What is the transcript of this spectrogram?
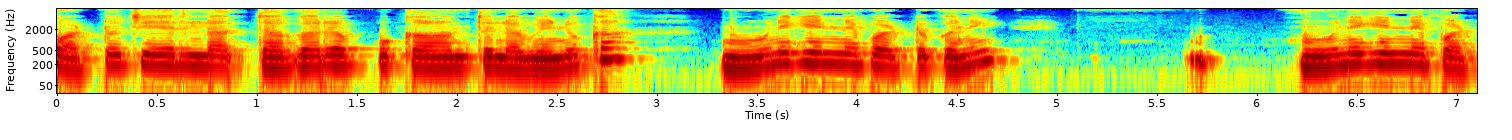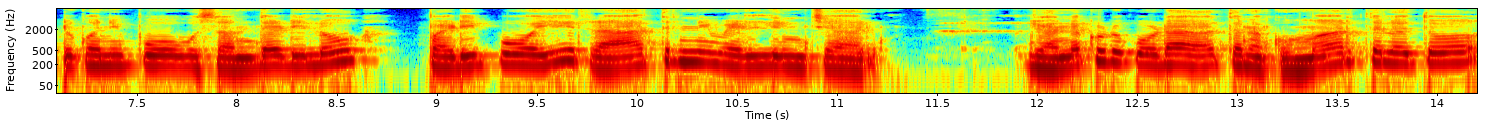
పట్టుచీరల తగరపు కాంతుల వెనుక నూనె గిన్నె పట్టుకొని నూనెగిన్నె పట్టుకొని పోవు సందడిలో పడిపోయి రాత్రిని వెళ్ళించారు జనకుడు కూడా తన కుమార్తెలతో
